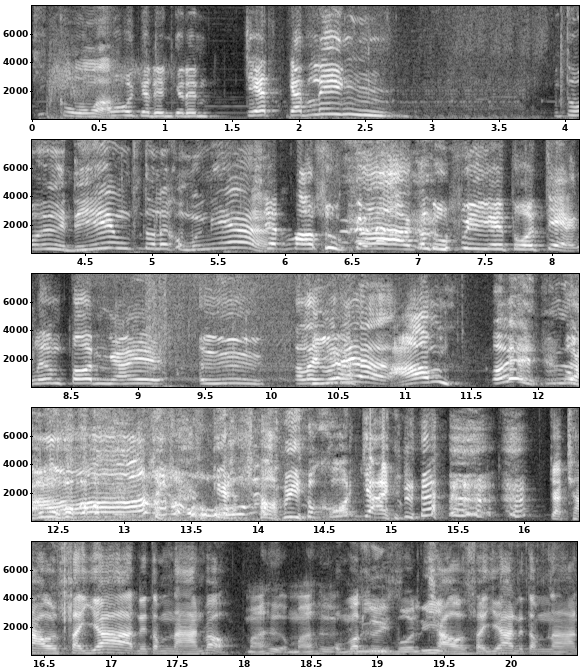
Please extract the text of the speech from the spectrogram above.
ขี้โกงอะโอ้ยกระเด็นกระเด็นเจ็ดกันลิงมึง ตัวอื่นดิมึงตัวอะไรของมึงเนี่ย เจ็ดบาสุก้าก็ลูฟี่ไงตัวแจกเริ่มต้นไงเอออะไรวะเนี่ยสามเฮ้ยโอ้อ่าโหโอ้โหเกียร์สามมีโคตรใหญ่เลยจากชาวไซย่าในตำนานเปล่า มาเหอะมาเหอะผมว่าคือโบลี่ชาวไซย่าในตำนาน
